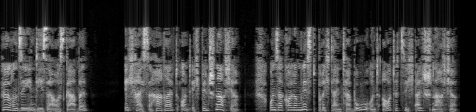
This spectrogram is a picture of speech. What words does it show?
Hören Sie in dieser Ausgabe Ich heiße Harald und ich bin Schnarcher. Unser Kolumnist bricht ein Tabu und outet sich als Schnarcher.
